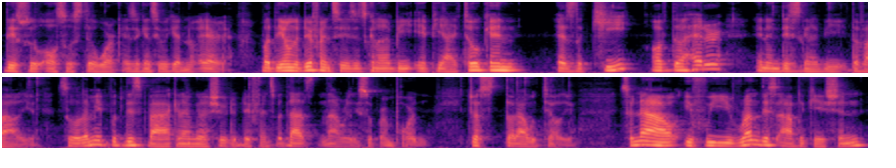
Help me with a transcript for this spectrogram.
this will also still work. As you can see, we get no error. But the only difference is it's going to be API token as the key of the header, and then this is going to be the value. So let me put this back, and I'm going to show you the difference, but that's not really super important. Just thought I would tell you. So now, if we run this application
